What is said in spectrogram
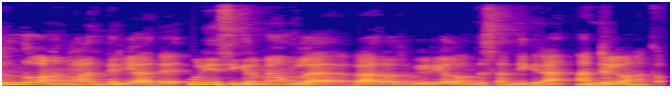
திருந்துவானுங்களான்னு தெரியாது. கூடிய சீக்கிரமே உங்களை வேற ஒரு வீடியோல வந்து சந்திக்கிறேன். நன்றி வணக்கம்.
